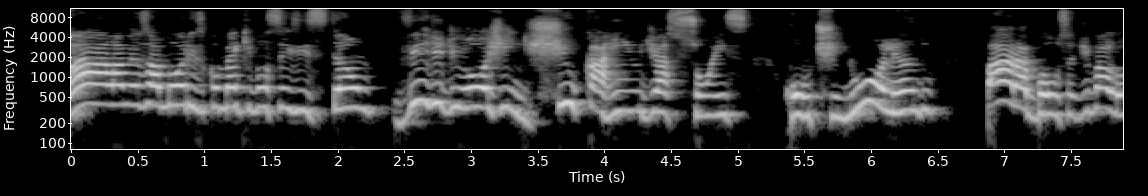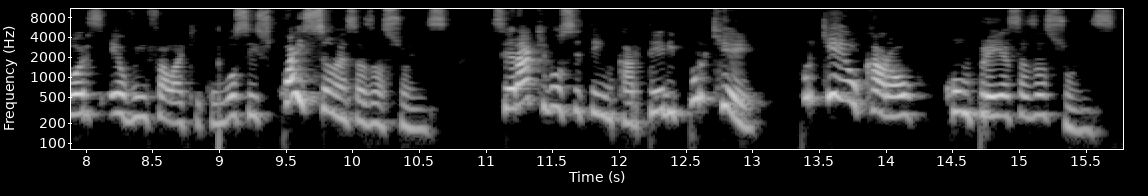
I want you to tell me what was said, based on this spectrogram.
Fala, meus amores, como é que vocês estão? Vídeo de hoje, enchi o carrinho de ações, continuo olhando para a Bolsa de Valores. Eu vim falar aqui com vocês quais são essas ações. Será que você tem carteira e por quê? Por que eu, Carol, comprei essas ações?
